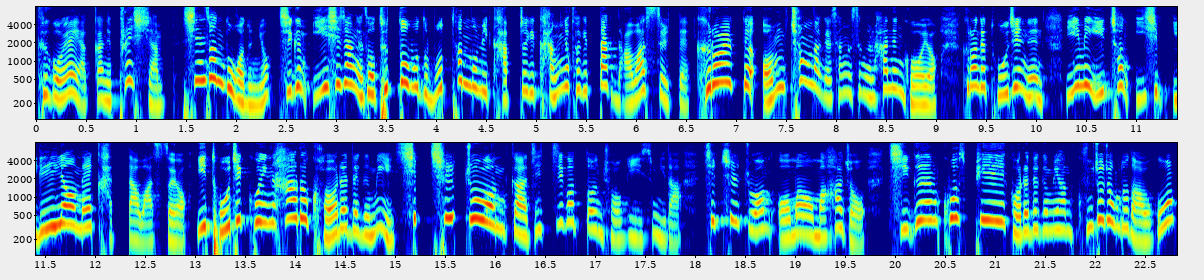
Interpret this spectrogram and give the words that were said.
그거에 약간의 프레시함, 신선도거든요. 지금 이 시장에서 듣도 보도 못한 놈이 갑자기 강력하게 딱 나왔을 때 그럴 때 엄청나게 상승을 하는 거예요. 그런데 도지는 이미 2021년에 갔다 왔어요. 이 도지코인 하루 거래 대금이 17조 원까지 찍었던 적이 있습니다. 17조 원 어마어마하죠. 지금 코스피 거래 대금이 한 9조 정도 나오고 나오고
